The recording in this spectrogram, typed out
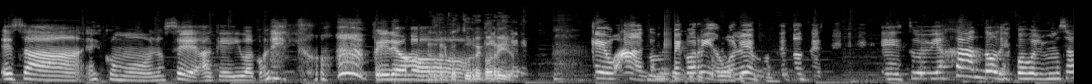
esa es como, no sé a qué iba con esto, pero. Reco- tu recorrido. que- que- ah, con mi recorrido, volvemos. Entonces, eh, estuve viajando, después volvimos a.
